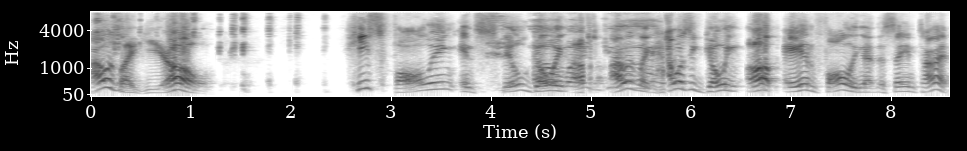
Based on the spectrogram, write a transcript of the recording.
I was like, "Yo." He's falling and still oh going oh up. God. I was like, how is he going up and falling at the same time?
